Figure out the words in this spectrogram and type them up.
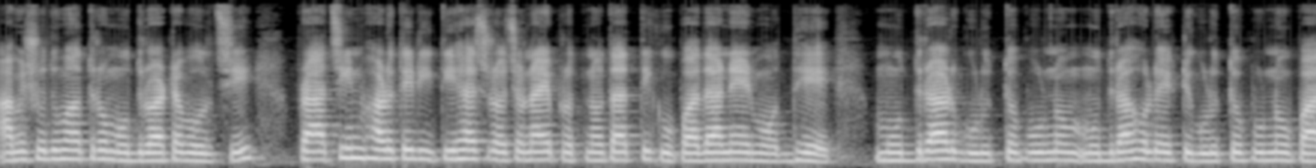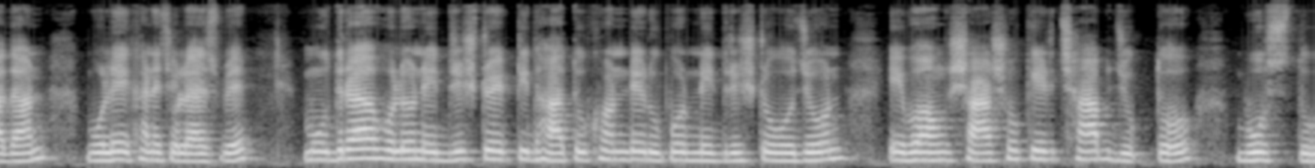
আমি শুধুমাত্র মুদ্রাটা বলছি। প্রাচীন ভারতের ইতিহাস রচনায় প্রত্নতাত্ত্বিক উপাদানের মধ্যে মুদ্রার গুরুত্বপূর্ণ, মুদ্রা হলো একটি গুরুত্বপূর্ণ উপাদান বলে এখানে চলে আসবে। মুদ্রা হলো নির্দিষ্ট একটি ধাতুখণ্ডের উপর নির্দিষ্ট ওজন এবং শাসকের ছাপযুক্ত বস্তু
